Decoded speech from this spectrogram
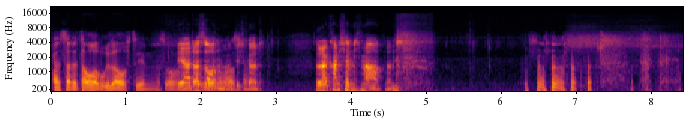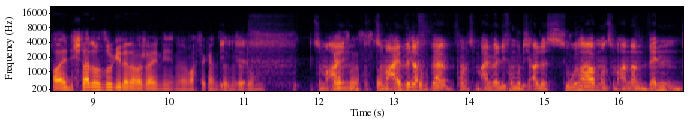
Kannst deine Taucherbrille aufziehen. Das ist auch Ja, das ist auch eine eine Möglichkeit. Nur dann kann ich halt nicht mehr atmen. Aber in die Stadt und so geht er dann wahrscheinlich nicht, ne? Macht ja keinen Sinn, ist ja Äh, dumm. Zum einen, zum einen, wird er, zum einen werden die vermutlich alles zu haben und zum anderen, wenn,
